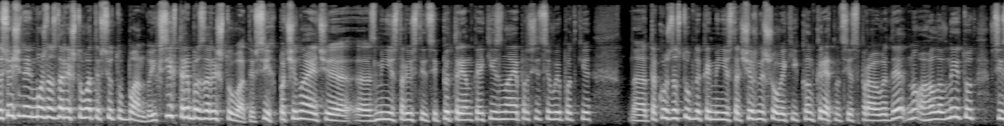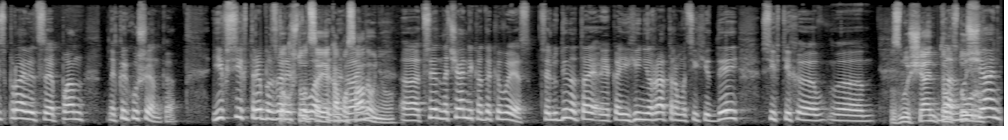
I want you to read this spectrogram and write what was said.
На сьогоднішній день можна заарештувати всю ту банду. Їх всіх треба заарештувати, всіх, починаючи е, з міністра юстиції Петренка, який знає про всі ці випадки. Е, Також заступника міністра Чернишов, який конкретно ці справи веде. Ну а головний тут в цій справі це пан Крикушенка. Їх всіх треба заарештувати. хто це, яка негайно. посада у нього? Е, Це начальник АДКВС. Це людина, та, яка є генератором цих ідей, всіх тих е, е, Знущань, да, тортур. знущань,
